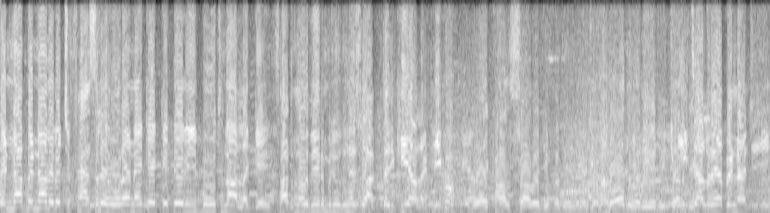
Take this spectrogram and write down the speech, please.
ਪਿੰਡਾਂ ਪਿੰਡਾਂ ਦੇ ਵਿੱਚ ਫੈਸਲੇ ਹੋ ਰਹੇ ਨੇ ਕਿ ਕਿਤੇ ਵੀ ਬੂਥ ਨਾ ਲੱਗੇ। ਸਾਡੇ ਨਾਲ ਵੀਰ ਮੌਜੂਦ ਨੇ ਸਵਾਗਤ ਹੈ ਜੀ। ਕੀ ਹਾਲ ਹੈ? ਠੀਕ ਹੋ? ਵਾਹਿ ਖਾਲਸਾ ਵਾਹਿ ਫਤਿਹ ਜੀ। ਬਹੁਤ ਵਧੀਆ ਜੀ ਕੀ ਚੱਲ ਰਿਹਾ ਪਿੰਡਾਂ 'ਚ ਜੀ?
